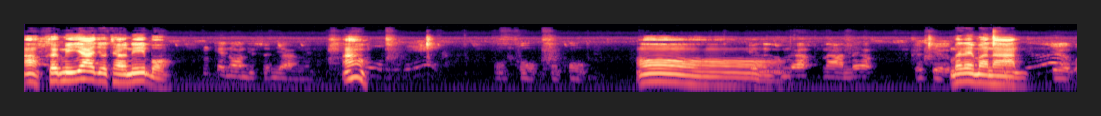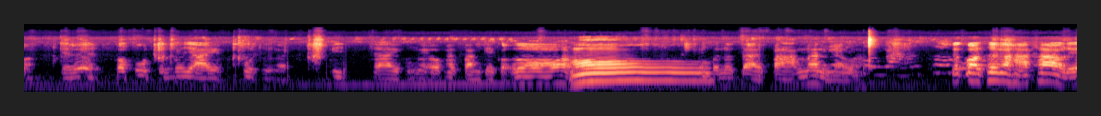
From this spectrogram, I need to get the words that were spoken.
อ้าวเคยมีญาติอยู่แถวนี้บอกแกนอนอยู่สวนยางเลยนะอ้าวโอ้โหโอ้โหอ๋อแกลืมแล้วนานแล้วแล้วเจอไม่ได้มานาน เจอป่ะเออก็พูดถึงแม่ยายพูดถึงพี่ชายของแม่ออฟให้ฟังแกก็เอออ๋อแกก็นึกได้ปางนั่นแล้วอะแต่ก่อนเคยมาหาข้าวเด้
